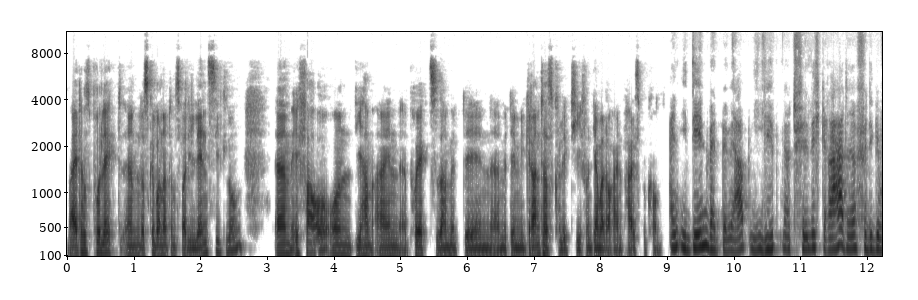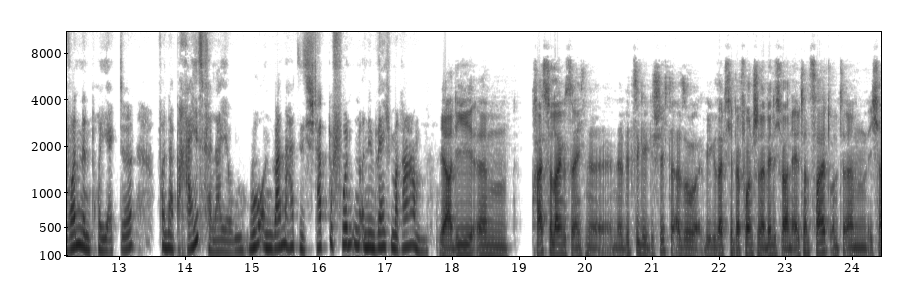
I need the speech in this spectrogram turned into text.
weiteres Projekt, ähm, das gewonnen hat, und zwar die Lenzsiedlung ähm, e.V. Und die haben ein Projekt zusammen mit, den, äh, mit dem Migrantas-Kollektiv und die haben halt auch einen Preis bekommen. Ein Ideenwettbewerb lebt natürlich gerade für die gewonnenen Projekte von der Preisverleihung. Wo und wann hat sie stattgefunden und in welchem Rahmen? Ja, die ähm, Preisverleihung ist eigentlich eine, eine witzige Geschichte. Also wie gesagt, ich habe ja vorhin schon erwähnt, ich war in Elternzeit und ähm, ich,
